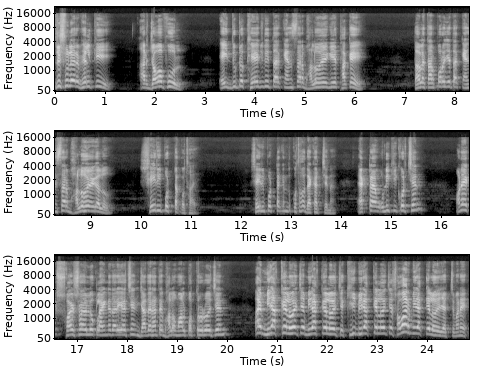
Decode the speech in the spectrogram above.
ত্রিশূলের ভেলকি আর জবা ফুল, এই দুটো খেয়ে যদি তার ক্যান্সার ভালো হয়ে গিয়ে থাকে, তাহলে তারপরে যে তার ক্যান্সার ভালো হয়ে গেল সেই রিপোর্টটা কোথায়? সেই রিপোর্টটা কিন্তু কোথাও দেখাচ্ছে না। একটা উনি কী করছেন? অনেক শয়ে শয়ে লোক লাইনে দাঁড়িয়ে আছেন, যাদের হাতে ভালো মালপত্র রয়েছেন। আরে মিরাক্কেল হয়েছে মিরাক্কেল হয়েছে। কী মিরাক্কেল হয়েছে? সবার মিরাক্কেল হয়ে যাচ্ছে। মানে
